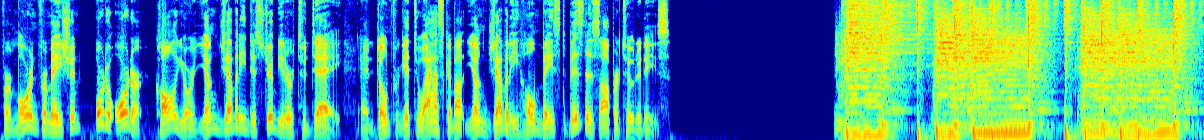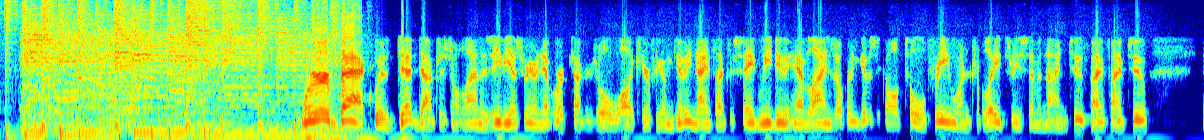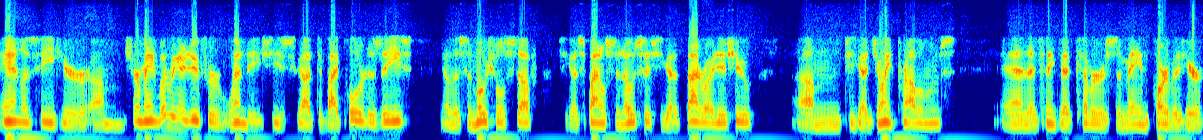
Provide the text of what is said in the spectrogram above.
For more information or to order, call your Youngevity distributor today. And don't forget to ask about Youngevity home based business opportunities. We're back with Dead Doctors Don't Lie on the ZBS Radio Network. Dr. Joel Wallach here for Youngevity, Nine Flat Crusade. We do have lines open. Give us a call toll free, 1 379 2552. And let's see here. Um, Charmaine, what are we going to do for Wendy? She's got the bipolar disease, you know, this emotional stuff. She's got spinal stenosis. She's got a thyroid issue. Um, she's got joint problems. And I think that covers the main part of it here.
